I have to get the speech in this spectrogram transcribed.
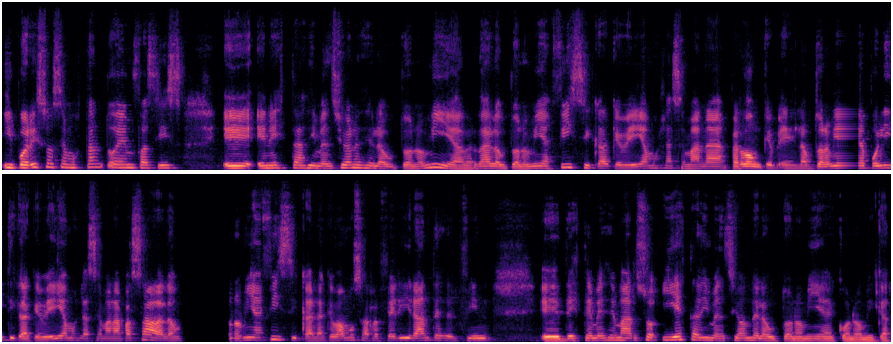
y por eso hacemos tanto énfasis eh, en estas dimensiones de la autonomía, ¿verdad? La autonomía física que veíamos la semana, perdón, que, eh, la autonomía política que veíamos la semana pasada, autonomía física, a la que vamos a referir antes del fin de este mes de marzo, y esta dimensión de la autonomía económica,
